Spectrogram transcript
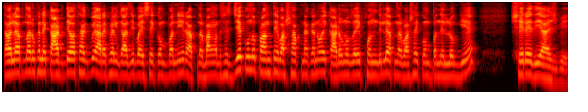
তাহলে আপনার ওখানে কার্ড দেওয়া থাকবে আরএফএল গাজী বা এসআই কোম্পানির। আপনার বাংলাদেশের যে কোনো প্রান্তে বাসা হোক না কেন, ওই কার্ড অনুযায়ী ফোন দিলে আপনার বাসায় কোম্পানির লোক গিয়ে সেরে দিয়ে আসবে।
